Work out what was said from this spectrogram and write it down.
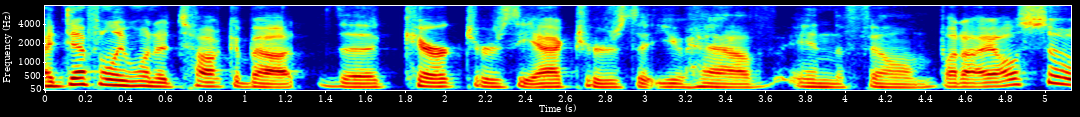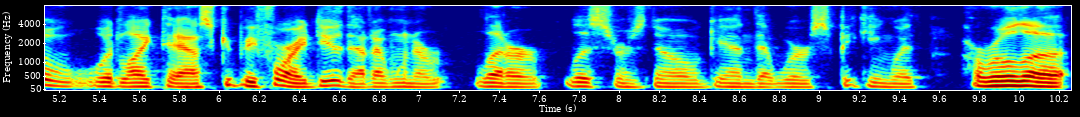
I definitely want to talk about the characters, the actors that you have in the film. But I also would like to ask you before I do that, I want to let our listeners know again that we're speaking with Haroula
